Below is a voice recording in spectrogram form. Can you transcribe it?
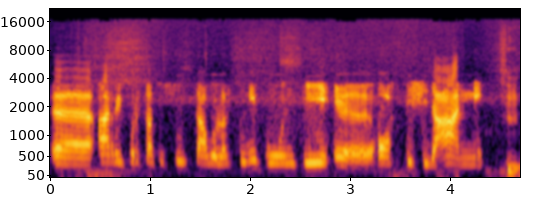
eh, ha riportato sul tavolo alcuni punti eh, ostici da anni. Mm.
